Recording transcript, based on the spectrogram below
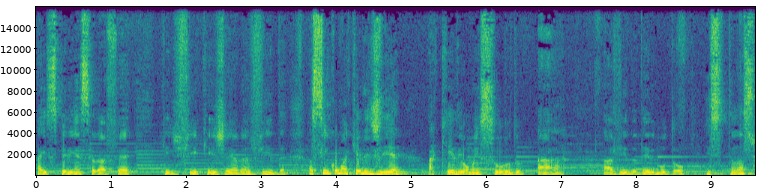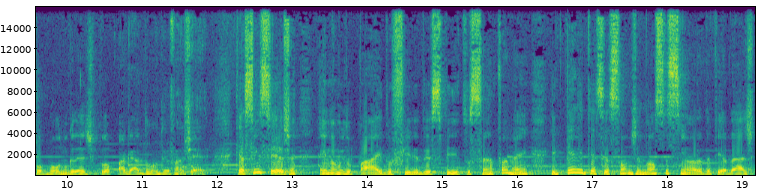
a experiência da fé que edifica e gera vida. Assim como aquele dia, aquele homem surdo, a, a vida dele mudou e se transformou no grande propagador do Evangelho. Que assim seja, em nome do Pai, do Filho e do Espírito Santo. Amém. E pela intercessão de Nossa Senhora da Piedade,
